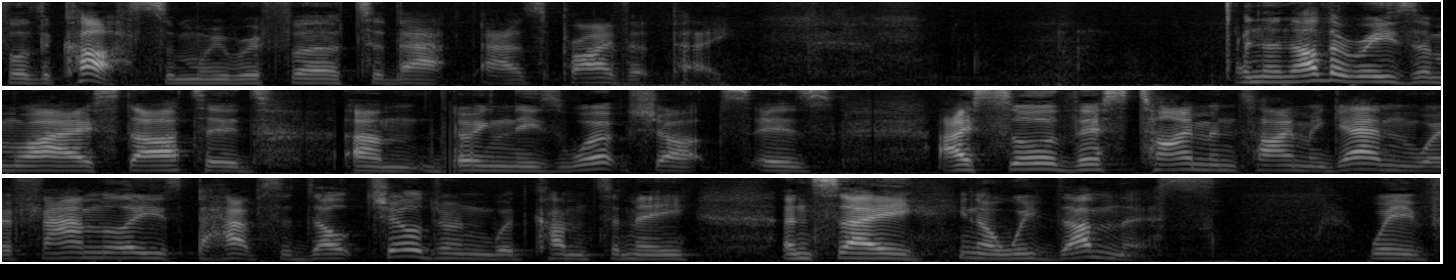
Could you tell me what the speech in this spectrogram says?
for the costs, and we refer to that as private pay. And another reason why I started um, doing these workshops is I saw this time and time again where families, perhaps adult children, would come to me and say, you know, we've done this. We've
